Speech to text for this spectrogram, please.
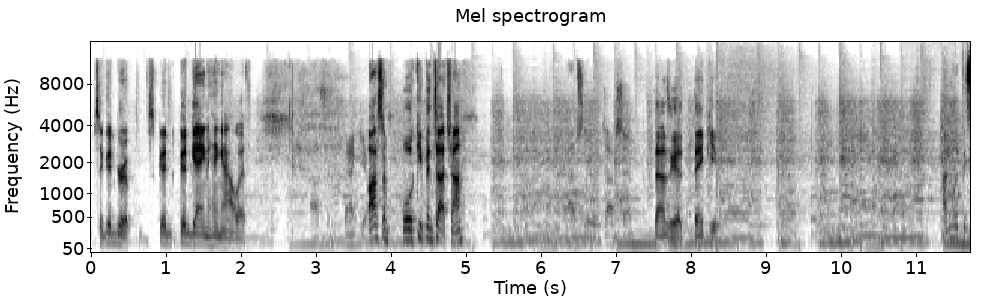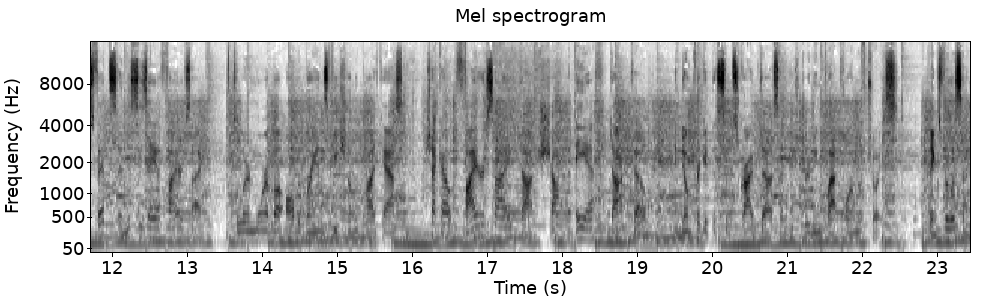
it's a good group. It's a good good gang to hang out with. Awesome. Thank you. Awesome. We'll keep in touch, huh? Absolutely. Talk soon. Sounds good. Thank you. I'm Lucas Fitz, and this is AF Fireside. To learn more about all the brands featured on the podcast, check out fireside.shopaf.co, and don't forget to subscribe to us on your streaming platform of choice. Thanks for listening.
